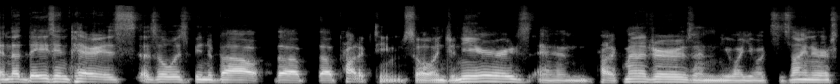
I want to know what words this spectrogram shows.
and that base in Paris has always been about the, the product team. So engineers and product managers and UI UX designers.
